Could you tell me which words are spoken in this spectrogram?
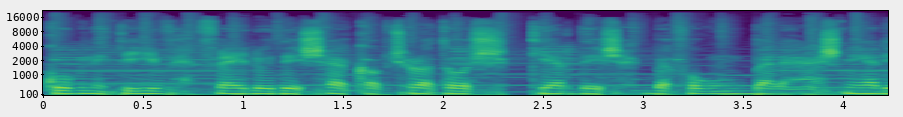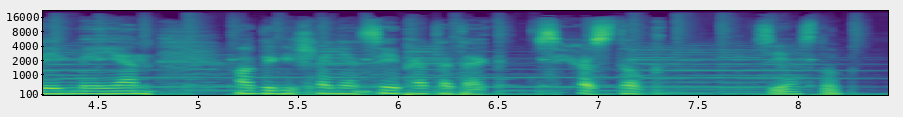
kognitív fejlődéssel kapcsolatos kérdésekbe fogunk beleásni elég mélyen. Addig is legyen szép hetetek. Sziasztok! Sziasztok!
